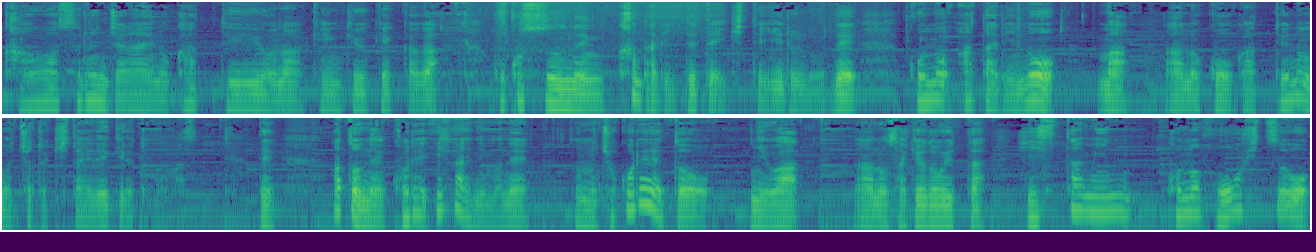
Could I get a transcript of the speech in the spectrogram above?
緩和するんじゃないのかっていうような研究結果がここ数年かなり出てきているのでこの辺りの,、まあ、あの効果っていうのもちょっと期待できると思います。であとねこれ以外にもねそのチョコレートにはあの先ほど言ったヒスタミンこの放出を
